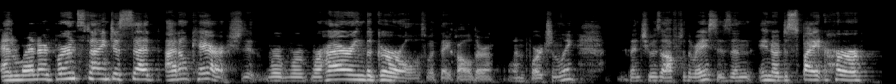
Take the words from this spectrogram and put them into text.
and Leonard Bernstein just said, I don't care. She, we're, we're, we're hiring the girl, is what they called her, unfortunately. Then she was off to the races. And, you know, despite her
